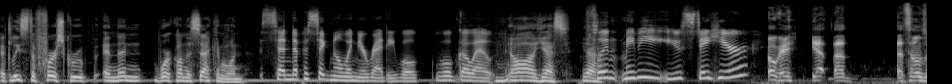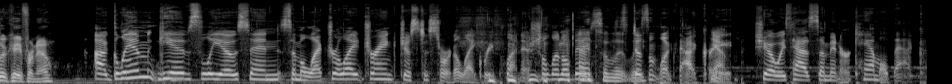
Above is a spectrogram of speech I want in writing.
at least the first group and then work on the second one. Send up a signal when you're ready. We'll we'll go out. Oh yes, yeah. Flint, maybe you stay here. Okay, yeah, that that sounds okay for now. Uh, Glim gives Leosin some electrolyte drink just to sort of like replenish a little bit. Absolutely. Doesn't look that great. She always has some in her camelback.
